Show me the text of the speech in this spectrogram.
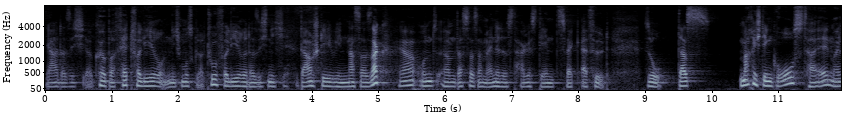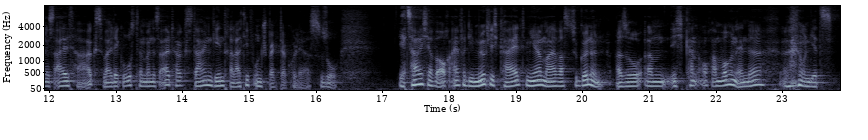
Ja, dass ich äh, Körperfett verliere und nicht Muskulatur verliere, dass ich nicht dastehe wie ein nasser Sack, ja, und ähm, dass das am Ende des Tages den Zweck erfüllt. So, das mache ich den Großteil meines Alltags, weil der Großteil meines Alltags dahingehend relativ unspektakulär ist. So. Jetzt habe ich aber auch einfach die Möglichkeit, mir mal was zu gönnen. Also ähm, ich kann auch am Wochenende, äh, und jetzt,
